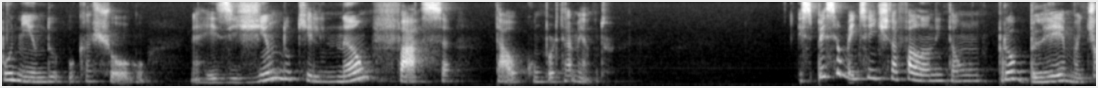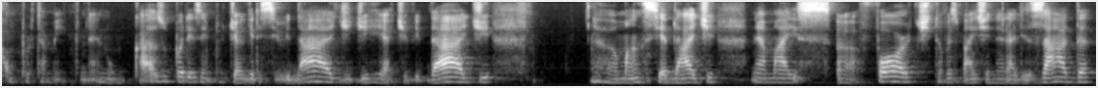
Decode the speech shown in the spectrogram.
punindo o cachorro, né, exigindo que ele não faça tal comportamento. Especialmente se a gente está falando, então, um problema de comportamento, né? Num caso, por exemplo, de agressividade, de reatividade, ah, uma ansiedade né, mais uh, forte, talvez mais generalizada.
